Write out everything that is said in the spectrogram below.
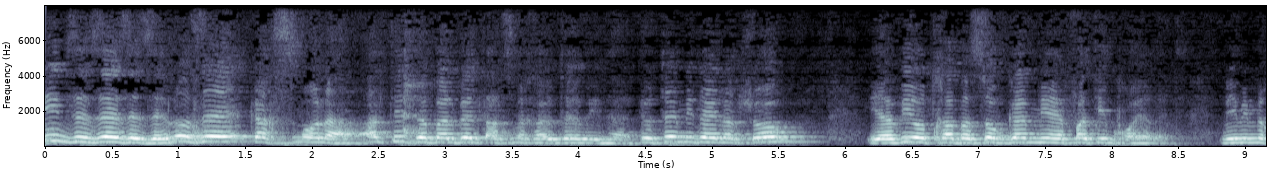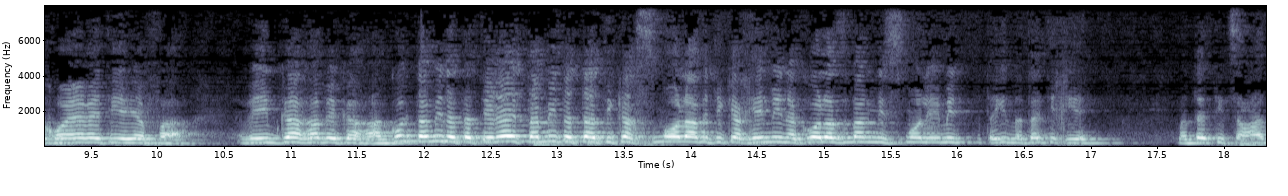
אם זה זה, זה זה, לא זה, קח שמאלה. אל תתבלבל את עצמך יותר מדי. יותר מדי לחשוב, יביא אותך בסוף גם אם יפה תהיה מכוערת. ואם היא מכוערת תהיה יפה. ואם ככה וככה. הכל תמיד אתה תראה, תמיד אתה תיקח שמאלה ותיקח ימינה, כל הזמן משמאל לימין. תגיד, מתי תחיה? מתי תצעד?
